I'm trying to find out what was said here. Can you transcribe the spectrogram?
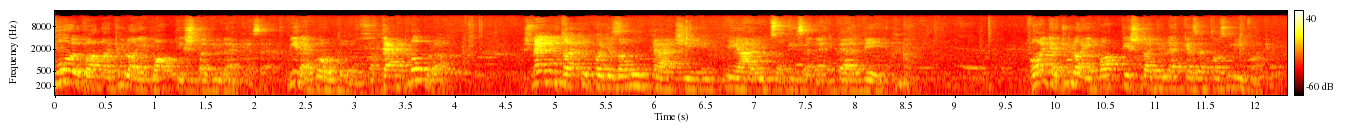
hol van a Gyulai Baptista gyülekezet, mire gondolunk? A templomra? És megmutatjuk, hogy ez a Munkácsi Mihály utca 11 per B. Vagy a Gyulai Baptista gyülekezet, az mi vagyunk.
